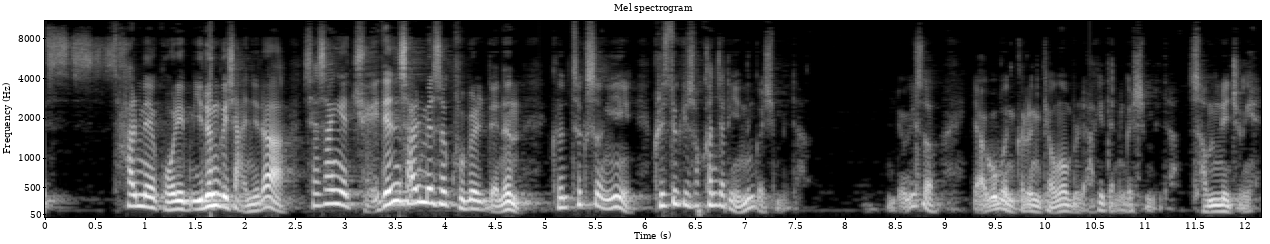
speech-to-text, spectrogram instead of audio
삶의 고립 이런 것이 아니라 세상의 죄된 삶에서 구별되는 그런 특성이 그리스도께 속한 자리에 있는 것입니다. 여기서 야곱은 그런 경험을 하게 되는 것입니다. 섭리 중에.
